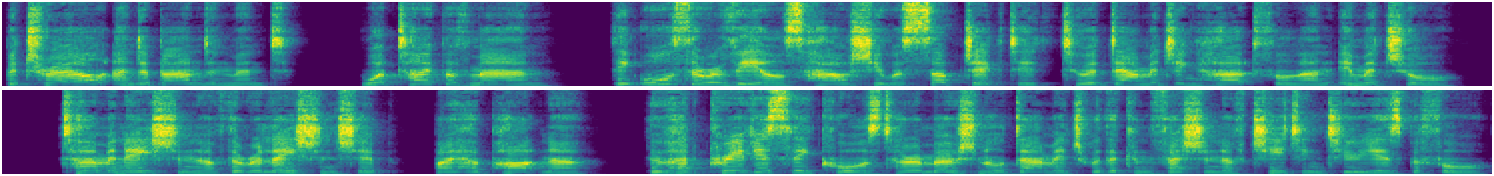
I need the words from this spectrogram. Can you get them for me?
betrayal and abandonment, what type of man? The author reveals how she was subjected to a damaging, hurtful and immature termination of the relationship by her partner, who had previously caused her emotional damage with a confession of cheating two years before.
